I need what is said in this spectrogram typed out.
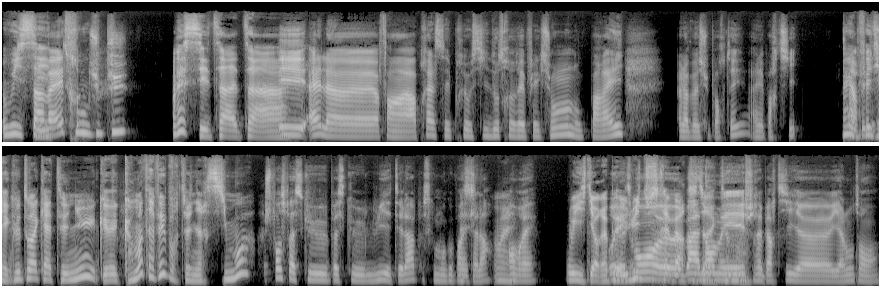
Oui, ça va être tout. tu pues. Ouais, c'est ta. ta... Et elle, euh, enfin après, elle s'est pris aussi d'autres réflexions, donc pareil, elle a pas supporté, elle est partie. Ouais, en fait, il y a que toi qui as tenu. Que... Comment t'as fait pour tenir six mois? Je pense parce que parce que lui était là, parce que mon copain Parce- était là, ouais. en vrai. Oui, il y aurait pas eu lui, tu serais euh, parti bah non, mais je serais partie euh, il y a longtemps.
